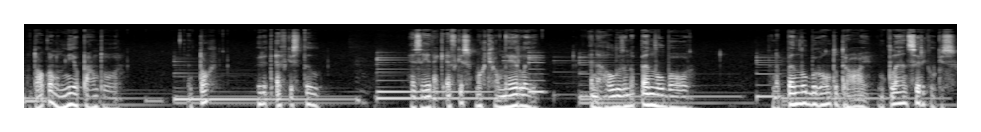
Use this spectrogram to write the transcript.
Maar daar kon hem niet op antwoorden. En toch werd het even stil. Hij zei dat ik even mocht gaan neerleggen. En hij haalde zijn pendel boven. En de pendel begon te draaien in kleine cirkeltjes.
